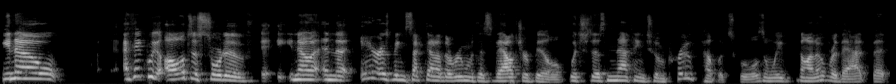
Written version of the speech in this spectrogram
you know, I think we all just sort of, you know, and the air is being sucked out of the room with this voucher bill, which does nothing to improve public schools. And we've gone over that. But,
